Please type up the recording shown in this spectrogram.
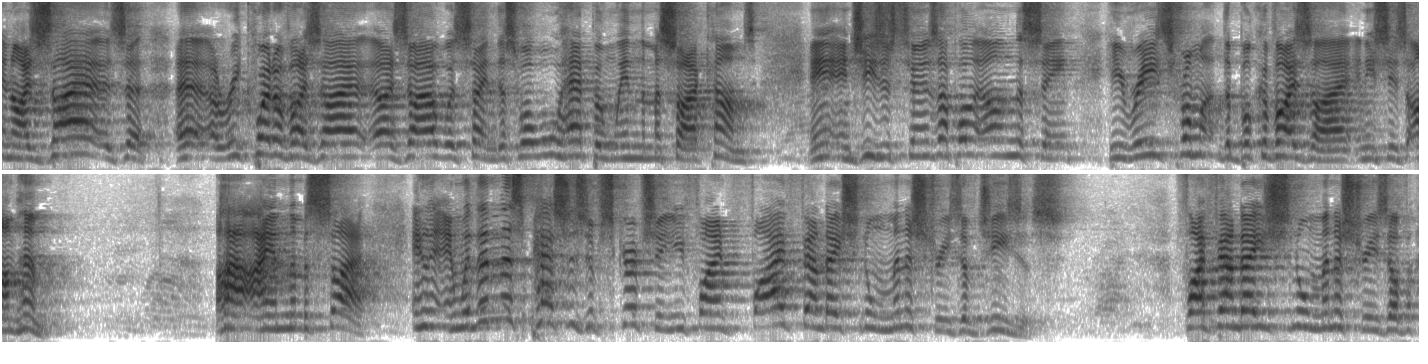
in Isaiah is a, a, requote of Isaiah. Isaiah was saying, This is what will happen when the Messiah comes. And, and Jesus turns up on, on, the scene. He reads from the book of Isaiah and he says, I'm him. I, I am the Messiah. And, and within this passage of scripture, you find five foundational ministries of Jesus. Five foundational ministries of,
